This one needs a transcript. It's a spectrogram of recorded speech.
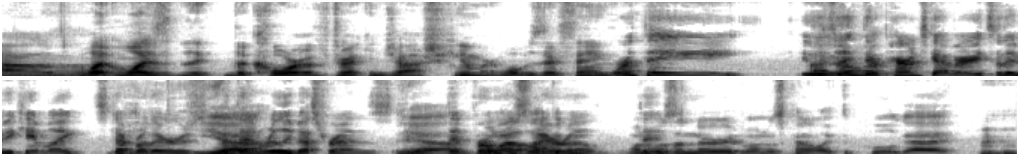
Um, what was the the core of Drake and Josh humor? What was their thing? weren't they? It I was like know- their parents got married, so they became like stepbrothers, Yeah. but then really best friends. And yeah. Then for a one while, was like IRL. A, one they- was a nerd. One was kind of like the cool guy. hmm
